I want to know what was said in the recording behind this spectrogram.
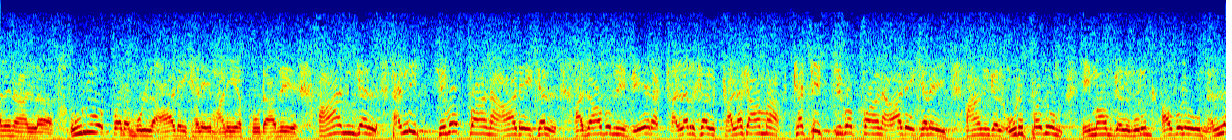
அதனால உருவப்படம் உள்ள ஆடைகளை அணியக்கூடாது ஆண்கள் தனி சிவப்பான ஆடைகள் அதாவது வேற கலர்கள் கலகாம கட்டி சிவப்பான ஆடைகளை ஆண்கள் உடுப்பதும் இமாம்கள் விரும் அவ்வளவு நல்ல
